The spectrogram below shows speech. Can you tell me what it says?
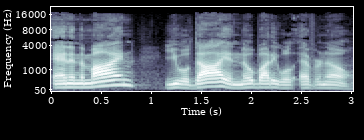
And in the mine, you will die and nobody will ever know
